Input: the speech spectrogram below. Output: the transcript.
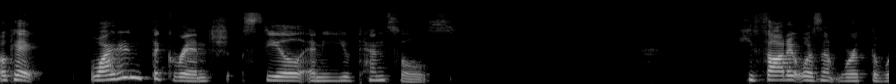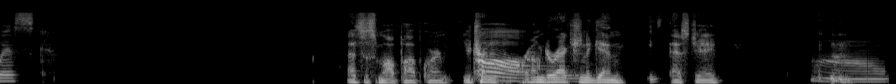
Okay, why didn't the Grinch steal any utensils? He thought it wasn't worth the whisk. That's a small popcorn. You're trying oh. the wrong direction again, SJ. Oh,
